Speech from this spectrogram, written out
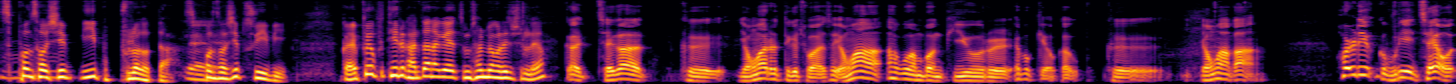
스폰서십이 부풀려졌다. 네. 스폰서십 수입이. 그러니까 FFT를 간단하게 좀 설명을 해 주실래요? 그러니까 제가 그 영화를 되게 좋아해서 영화하고 한번 비유를 해 볼게요. 그러니까 그 영화가 헐리 그 우리 제저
